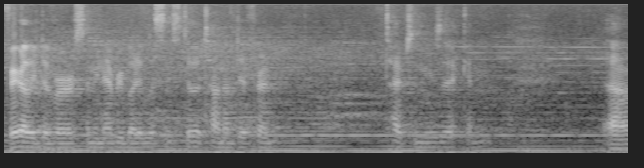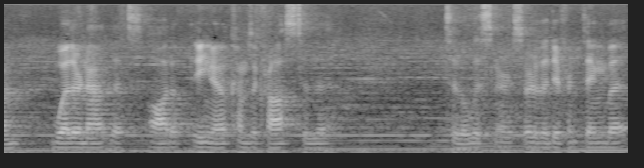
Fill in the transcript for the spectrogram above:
fairly diverse. I mean, everybody listens to a ton of different types of music, and um, whether or not that's auto, you know, comes across to the to the listener is sort of a different thing. But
